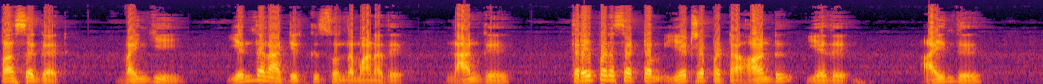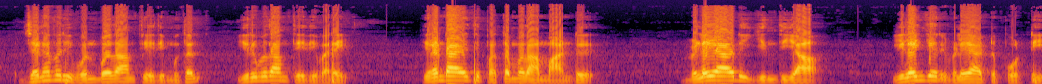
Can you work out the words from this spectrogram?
பசகட் வங்கி எந்த நாட்டிற்கு சொந்தமானது? நான்கு திரைப்பட சட்டம் இயற்றப்பட்ட ஆண்டு எது? ஐந்து ஜனவரி ஒன்பதாம் தேதி முதல் இருபதாம் தேதி வரை இரண்டாயிரத்தி பத்தொன்பதாம் ஆண்டு விளையாடு இந்தியா இளைஞர் விளையாட்டுப் போட்டி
